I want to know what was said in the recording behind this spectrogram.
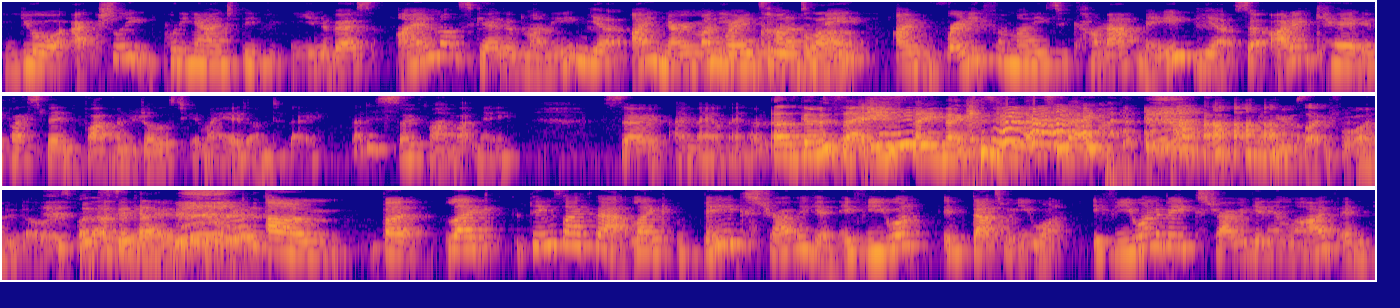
you're actually putting out into the universe. I am not scared of money. Yeah. I know money will to come to me. I'm ready for money to come at me. Yeah. So I don't care if I spend five hundred dollars to get my hair done today. That is so fine by me. So I may or may not. I was gonna say you saying that because you did that today. It was like four hundred dollars, but that's It's okay. Good. Um, but like things like that, like be extravagant. If you want, if that's what you want, if you want to be extravagant in life and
